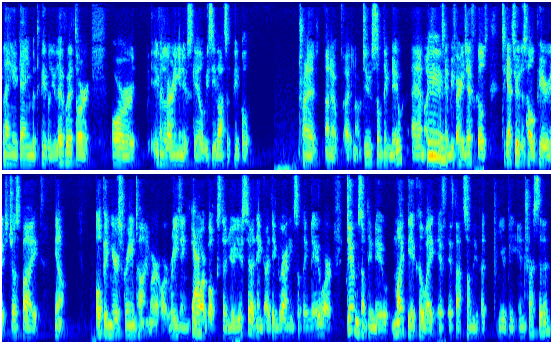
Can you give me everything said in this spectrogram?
playing a game with the people you live with or or even learning a new skill. We see lots of people trying to I don't know I don't know do something new. Um, I mm. think it's mm. going to be very difficult to get through this whole period just by you know upping your screen time or, or reading yeah. more books than you're used to. I think I think learning something new or doing something new might be a cool way if, if that's something that you'd be interested in.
